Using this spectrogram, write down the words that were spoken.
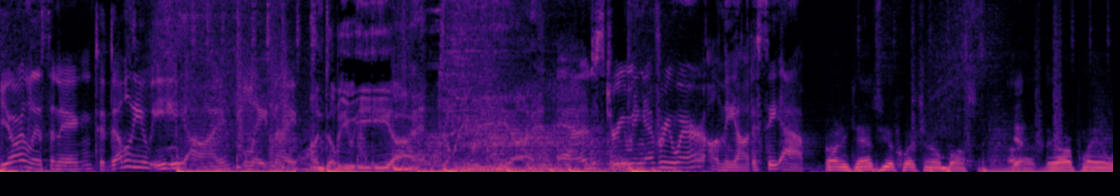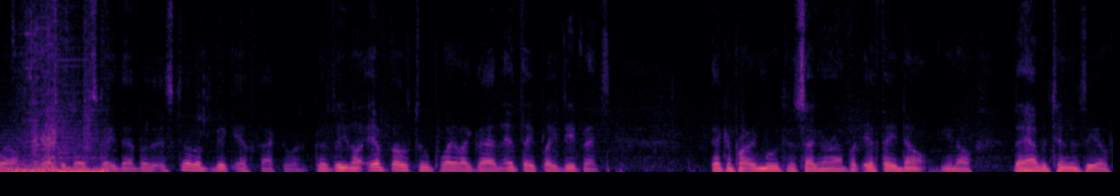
You're listening to WEEI Late Night On E WEEI. WEEI. and streaming everywhere on the Audacy app. Ronnie, to answer your question on Boston, uh, they are playing well. The record does state that, but it's still a big if factor because you know if those two play like that and if they play defense, they can probably move to the second round. But if they don't, you know, they have a tendency of,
